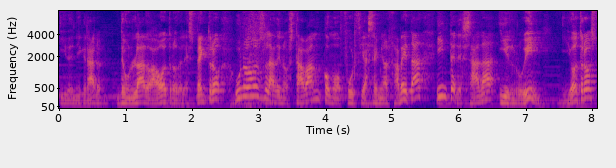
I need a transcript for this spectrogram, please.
y denigraron. De un lado a otro del espectro, unos la denostaban como furcia semialfabeta, interesada y ruin, y otros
